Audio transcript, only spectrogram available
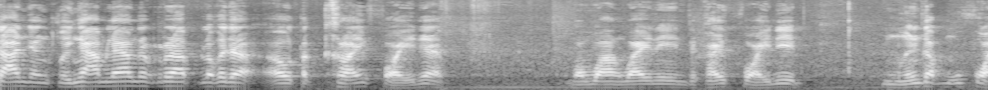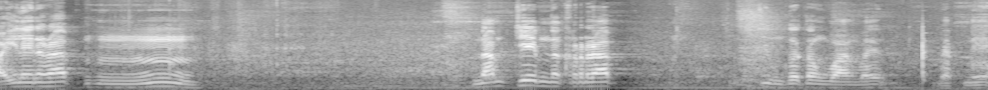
จานอย่างสวยงามแล้วนะครับ เราก็จะเอาตะไคร้ฝอยเนี่ย มาวางไว้นี่ตะไคร้ฝอยนี่ เหมือนกับหมูฝอยเลยนะครับ อื้อหือ น้ำจิ้มนะครับ จิ้มก็ต้องวางไว้แบบนี้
